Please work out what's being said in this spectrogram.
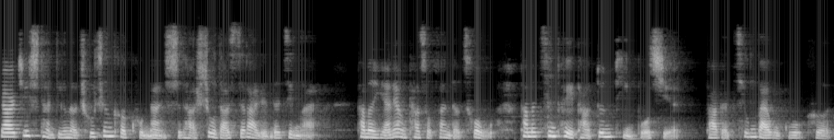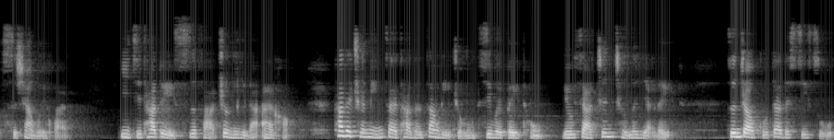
然而君士坦丁的出身和苦难使他受到希腊人的敬爱。他们原谅他所犯的错误，他们钦佩他敦品博学，他的清白无辜和慈善为怀，以及他对司法正义的爱好。他的臣民在他的葬礼中极为悲痛，流下真诚的眼泪。遵照古代的习俗，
